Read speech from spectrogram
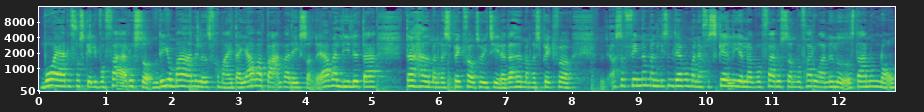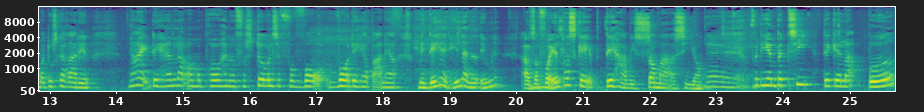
Hvor er du forskellig? Hvorfor er du sådan? Det er jo meget anderledes fra mig. Da jeg var barn, var det ikke sådan. Da jeg var lille, der, der havde man respekt for autoriteter. Der havde man respekt for... Og så finder man ligesom der, hvor man er forskellig, eller hvorfor er du sådan? Hvorfor er du anderledes? Der er nogle normer, du skal rette ind. Nej, det handler om at prøve at have noget forståelse for, hvor, hvor det her barn er. Men det her er et helt andet emne. Altså mm. forældreskab, det har vi så meget at sige om. Ja, ja, ja. Fordi empati, det gælder både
